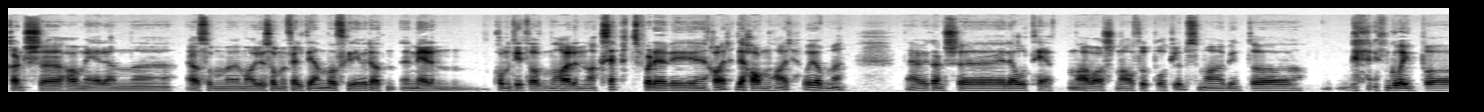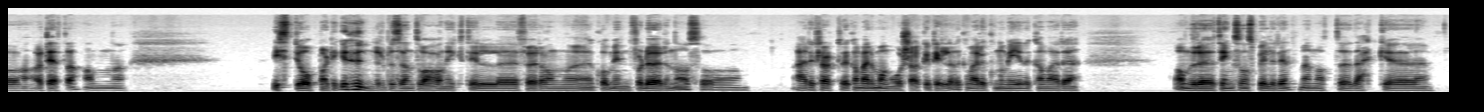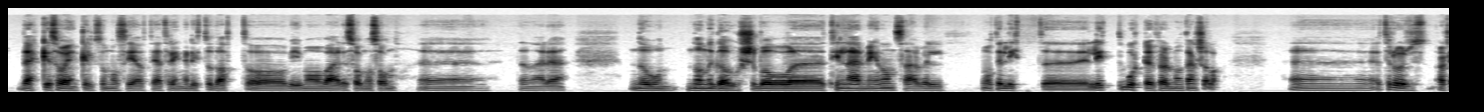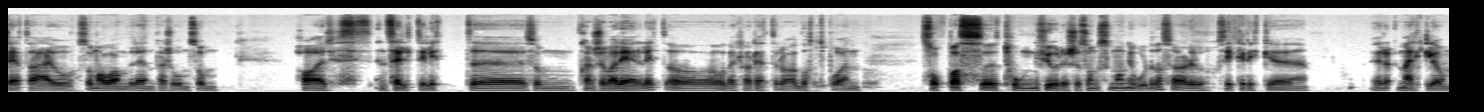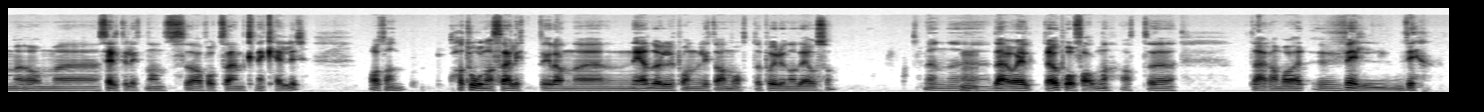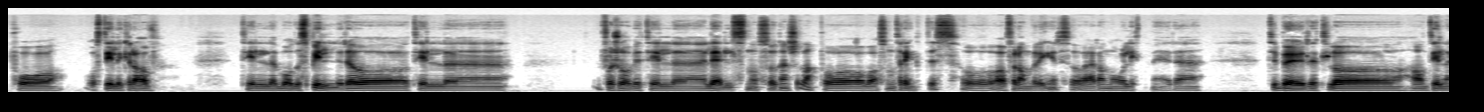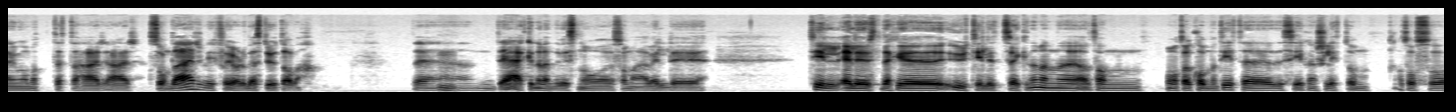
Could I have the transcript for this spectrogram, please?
kanskje ha mer enn eh, ja, Som Marius Sommerfelt igjen da skriver, at mer enn kommet hit til at han har en aksept for det vi har, det han har å jobbe med. Det er vel kanskje realiteten av Arsenal fotballklubb som har begynt å gå inn på Arteta. Han eh, visste jo åpenbart ikke 100% hva han gikk til eh, før han kom innenfor dørene. og så er det klart det kan være mange årsaker til det. Det kan være økonomi, det kan være andre ting som spiller inn. Men at det er ikke, det er ikke så enkelt som å si at jeg trenger ditt og datt, og vi må være sånn og sånn. Eh, den derre non-negotiable-tilnærmingen eh, hans er vel på en måte litt, eh, litt borte, føler man kanskje. da. Jeg tror Arteta er jo, som alle andre, en person som har en selvtillit som kanskje varierer litt. Og, det er klart, etter å ha gått på en såpass eh, tung fjorårssesong som han gjorde, da, så er det jo sikkert ikke merkelig om, om, eh, selvtilliten hans har fått seg en knekk heller. Og at han har tona seg litt eh, ned, eller på en litt annen måte pga. det også. Men mm. det, er jo helt, det, er jo påfallende at der han var veldig på å stille krav til både spillere og til for så vidt til eh, ledelsen også, kanskje, da, på hva som trengtes og av forandringer, så er han nå litt mer eh, tilbøyelig til å ha en tilnærming om at dette her er sånn det er, vi får gjøre det beste ut av det. Det, mm. det er ikke nødvendigvis noe som er veldig til Eller det er ikke utillitsvekkende, men eh, at han på en måte har kommet dit. Det, det sier kanskje litt om at også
